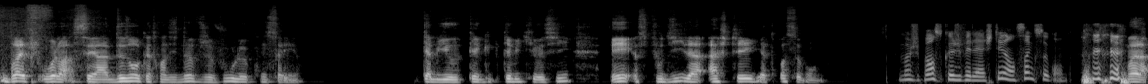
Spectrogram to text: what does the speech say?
Bref, voilà, c'est à 2,99€, je vous le conseille. Kabuki aussi. Et Spoody l'a acheté il y a 3 secondes. Moi je pense que je vais l'acheter dans 5 secondes. Voilà.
